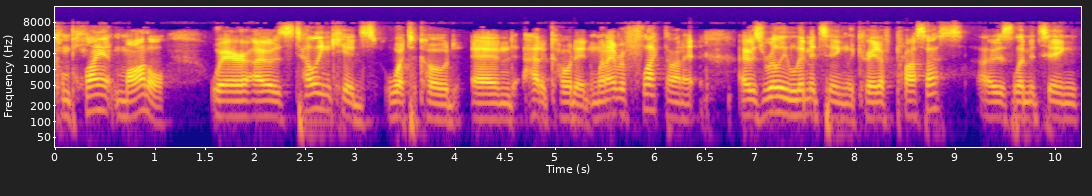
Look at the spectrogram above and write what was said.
compliant model where I was telling kids what to code and how to code it. And when I reflect on it, I was really limiting the creative process. I was limiting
